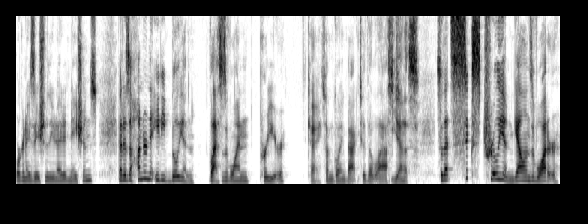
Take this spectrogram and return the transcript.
organization of the united nations that is 180 billion glasses of wine per year Okay. so i'm going back to the last Yes. so that's 6 trillion gallons of water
